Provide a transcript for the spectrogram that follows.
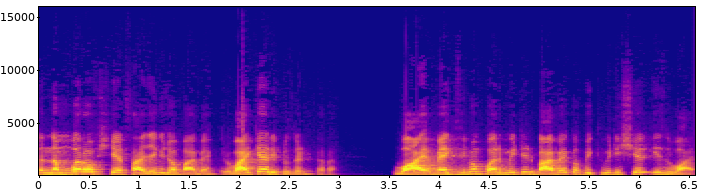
तो नंबर ऑफ़ शेयर आ जाएँगे जो आप बायबैक करो वाई क्या रिप्रेजेंट कर रहा है? Y maximum permitted buyback of equity share is Y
